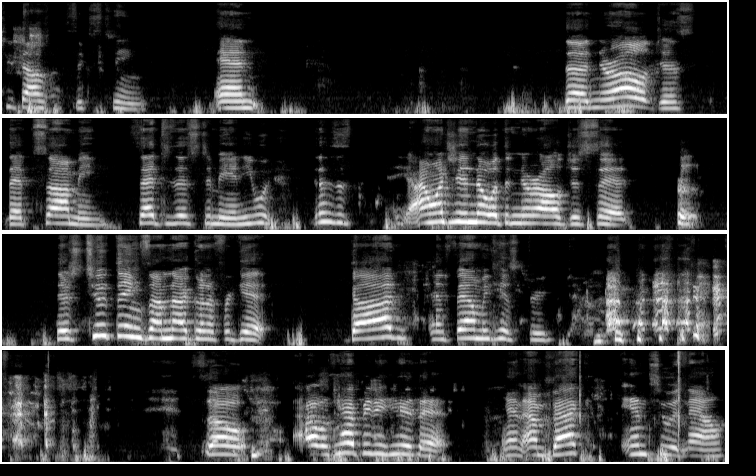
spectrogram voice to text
2016, and the neurologist that saw me said this to me, and he would. This is. I want you to know what the neurologist said. There's two things I'm not going to forget: God and family history. so I was happy to hear that, and I'm back into it now,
